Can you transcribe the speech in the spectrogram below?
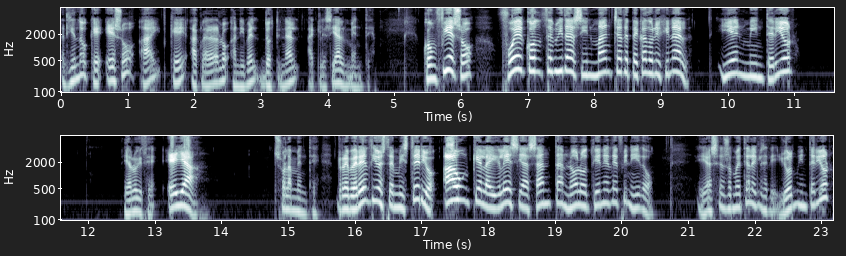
diciendo que eso hay que aclararlo a nivel doctrinal eclesialmente. Confieso, fue concebida sin mancha de pecado original y en mi interior ya lo dice, ella solamente. Reverencio este misterio, aunque la Iglesia Santa no lo tiene definido. Ella se somete a la iglesia. Yo en mi interior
